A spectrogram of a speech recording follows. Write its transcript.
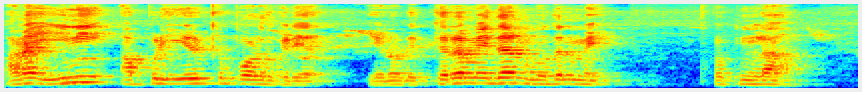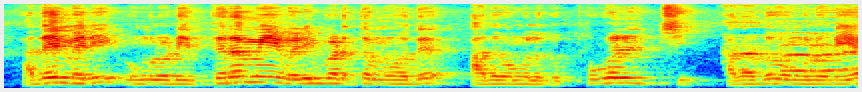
ஆனால் இனி அப்படி இருக்க போகிறது கிடையாது. என்னுடைய திறமை தான் முதன்மை. ஓகேங்களா? அதேமாரி உங்களுடைய திறமையை வெளிப்படுத்தும் போது அது உங்களுக்கு புகழ்ச்சி அதாவது உங்களுடைய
